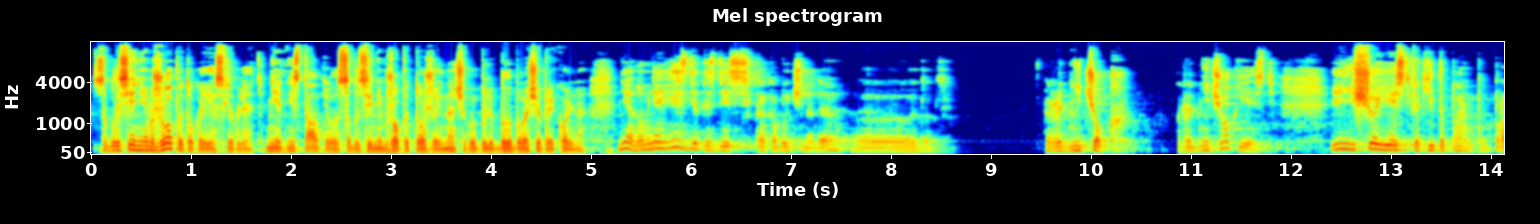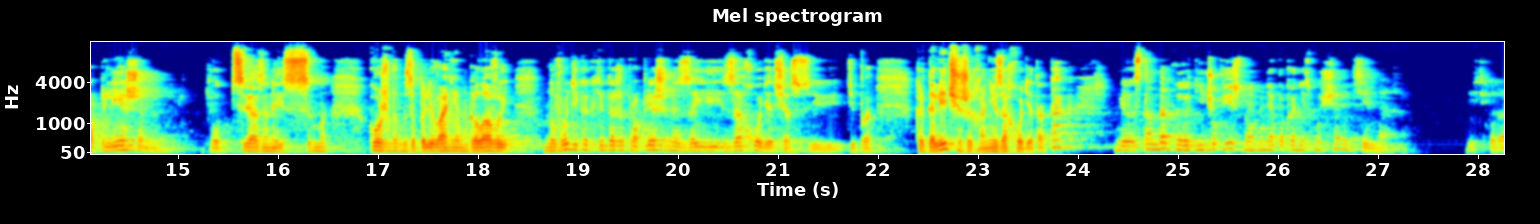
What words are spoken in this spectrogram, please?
С облысением жопы только если, блядь. Нет, не сталкивался с облысением жопы тоже, иначе бы были- было бы вообще прикольно. Не, ну у меня есть где-то здесь, как обычно, да, э, этот родничок. Родничок есть. И еще есть какие-то пару проплешин, вот связанные с кожным заболеванием головы. Но вроде как эти даже проплешины за- и заходят сейчас. И, типа, когда лечишь их, они заходят. А так, э, стандартный родничок есть, но он меня пока не смущает сильно. Есть, когда,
